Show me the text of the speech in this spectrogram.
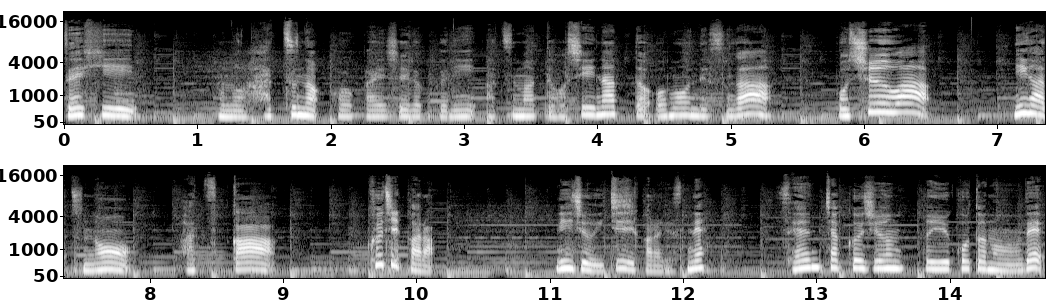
ぜひこの初の公開収録に集まってほしいなと思うんですが募集は2月の20日9時から21時からですね先着順ということなので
